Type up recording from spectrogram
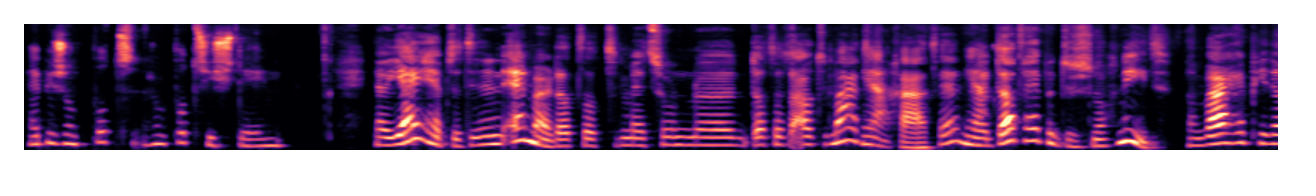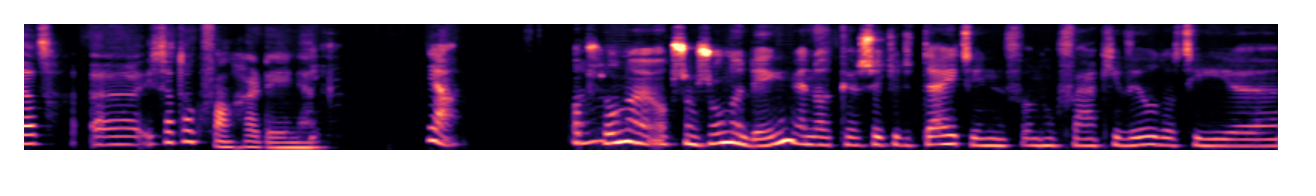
Heb je zo'n pot, zo'n potsysteem? Nou, jij hebt het in een emmer, dat dat met zo'n, eh, dat het automatisch Ja, gaat, hè? ja, Maar dat heb ik dus nog niet. Van waar heb je dat? is dat ook van Gardena? ja. Op Ah, zonne, op zo'n zonneding. En dan zet je de tijd in van hoe vaak je wil dat hij eh,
